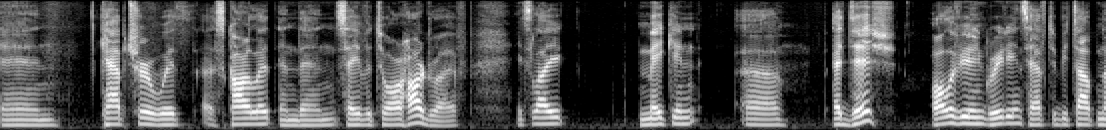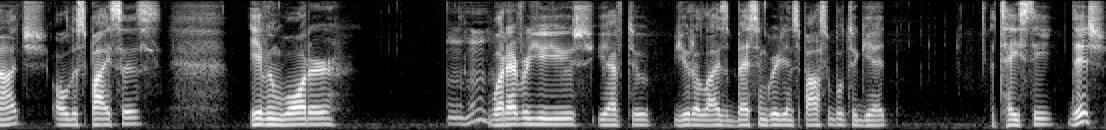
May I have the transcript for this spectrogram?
and capture with Scarlett and then save it to our hard drive. It's like making uh, a dish. All of your ingredients have to be top notch, all the spices, even water, Mm-hmm. whatever you use, you have to utilize the best ingredients possible to get a tasty dish.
